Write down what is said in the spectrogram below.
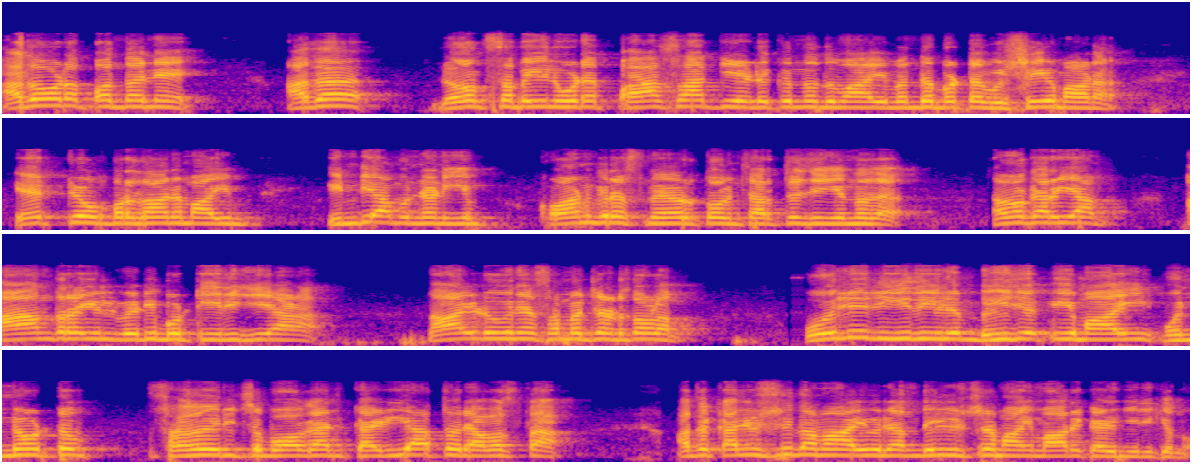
അതോടൊപ്പം തന്നെ അത് ലോക്സഭയിലൂടെ പാസാക്കി എടുക്കുന്നതുമായി ബന്ധപ്പെട്ട വിഷയമാണ് ഏറ്റവും പ്രധാനമായും ഇന്ത്യ മുന്നണിയും കോൺഗ്രസ് നേതൃത്വവും ചർച്ച ചെയ്യുന്നത്. നമുക്കറിയാം ആന്ധ്രയിൽ വെടിപൊട്ടിയിരിക്കുകയാണ്. നായിഡുവിനെ സംബന്ധിച്ചിടത്തോളം ഒരു രീതിയിലും ബി ജെ പിയുമായി മുന്നോട്ട് സഹകരിച്ചു പോകാൻ കഴിയാത്തൊരവസ്ഥ അത് കലുഷിതമായ ഒരു അന്തരീക്ഷമായി മാറിക്കഴിഞ്ഞിരിക്കുന്നു.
